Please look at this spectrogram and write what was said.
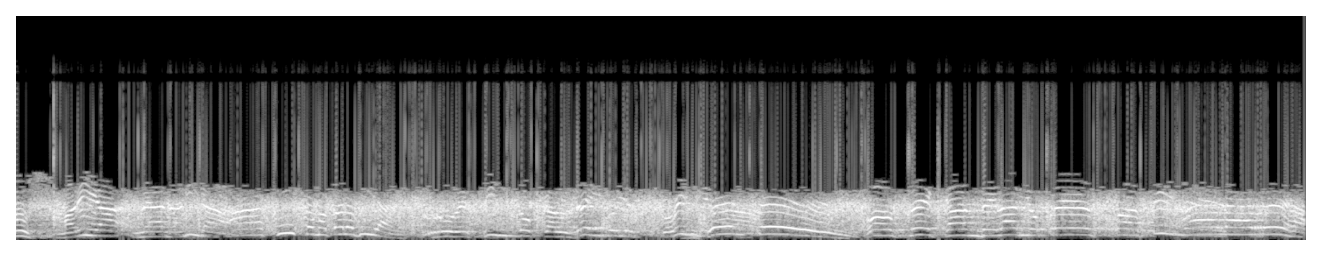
Luz María Nananina. Aquí como todos los días. Rudecindo Caldeiro y Escoviña. José Candelario Tres Patines. ¡A la reja!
